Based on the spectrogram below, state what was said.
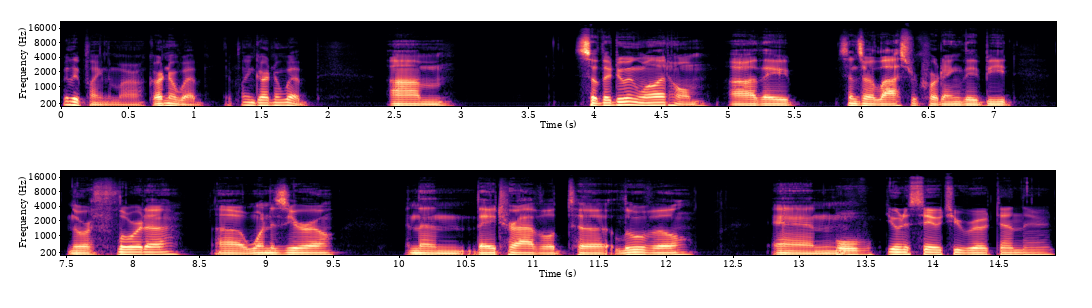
who are they playing tomorrow? Gardner Webb. They're playing Gardner Webb. Um, so they're doing well at home. Uh, they since our last recording, they beat North Florida uh, one to zero, and then they traveled to Louisville and Do you want to say what you wrote down there?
